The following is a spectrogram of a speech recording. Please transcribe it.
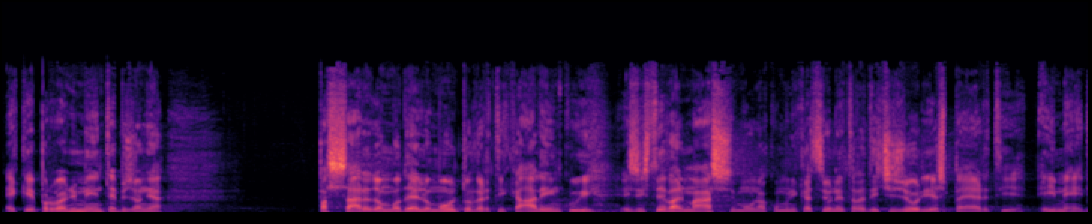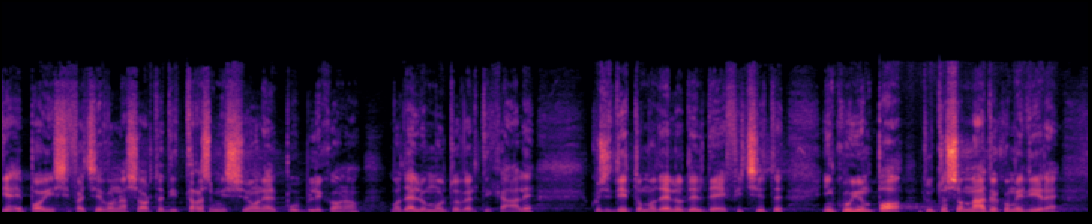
È che probabilmente bisogna passare da un modello molto verticale in cui esisteva al massimo una comunicazione tra decisori esperti e i media e poi si faceva una sorta di trasmissione al pubblico, no? modello molto verticale, cosiddetto modello del deficit, in cui un po' tutto sommato è come dire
